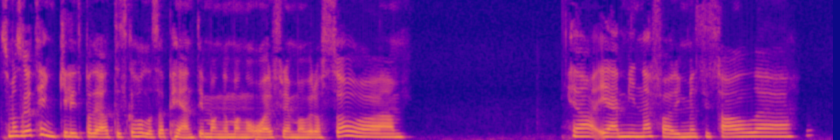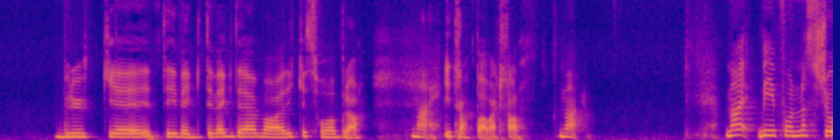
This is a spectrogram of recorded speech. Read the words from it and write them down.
Så man skal tenke litt på det at det skal holde seg pent i mange mange år fremover også. og ja, jeg, Min erfaring med sisal eh, bruk eh, til vegg til vegg, det var ikke så bra. Nei. I trappa, i hvert fall. Nei. Nei, vi får nå se.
